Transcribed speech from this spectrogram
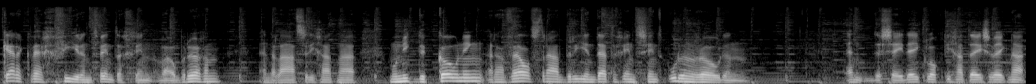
Kerkweg 24 in Wouwbruggen. En de laatste die gaat naar Monique de Koning, Ravelstraat 33 in Sint-Oedenroden. En de CD-klok die gaat deze week naar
